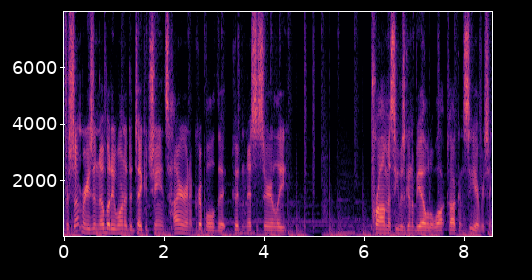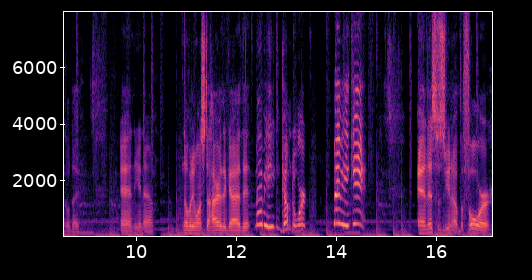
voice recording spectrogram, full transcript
for some reason, nobody wanted to take a chance hiring a cripple that couldn't necessarily promise he was going to be able to walk, talk, and see every single day. And, you know, nobody wants to hire the guy that maybe he can come to work, maybe he can't. And this was, you know, before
